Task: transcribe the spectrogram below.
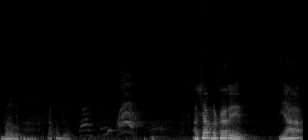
बरोबर. टाकून देऊ. अशा प्रकारे या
